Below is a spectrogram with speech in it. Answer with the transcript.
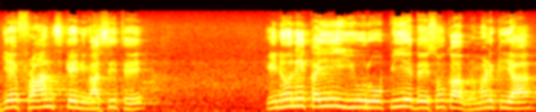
ये फ्रांस के निवासी थे। इन्होंने कई यूरोपीय देशों का भ्रमण किया,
